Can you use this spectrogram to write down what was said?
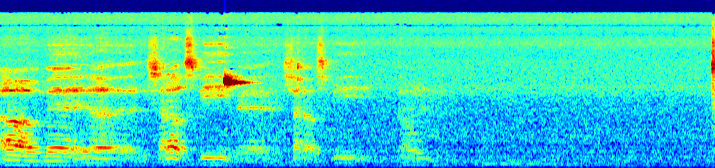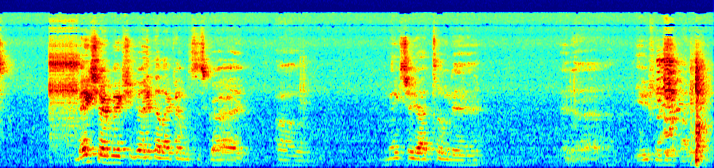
oh man, uh, shout out Speed, man. Shout out Speed. Um, make sure, make sure you hit that like, comment, subscribe. Um, make sure y'all tune in, and uh, yeah, we forget about it.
